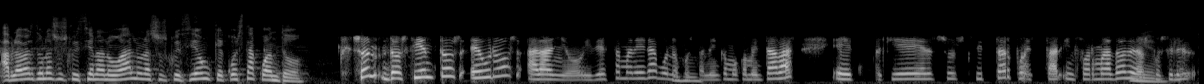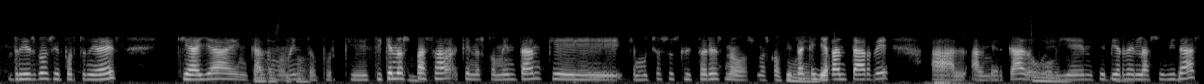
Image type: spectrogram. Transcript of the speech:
hablabas de una suscripción anual, una suscripción que cuesta cuánto? Son 200 euros al año y de esta manera, bueno, pues también como comentabas, eh, cualquier suscriptor puede estar informado de los posibles riesgos y oportunidades que haya en cada momento, porque sí que nos mm. pasa que nos comentan que, muchos suscriptores nos, nos confiesan que llegan tarde al, al mercado, o bien se pierden las subidas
